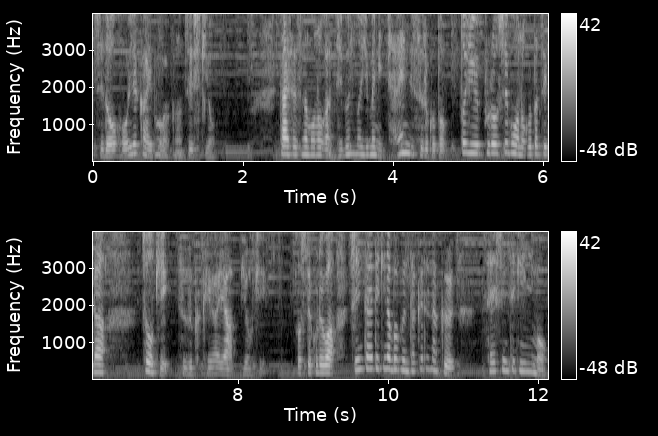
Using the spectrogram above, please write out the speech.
指導法や解剖学の知識を、大切なものが自分の夢にチャレンジすることというプロ志望の子たちが長期続く怪我や病気、そしてこれは身体的な部分だけでなく精神的にも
